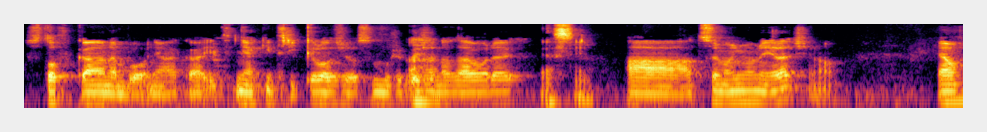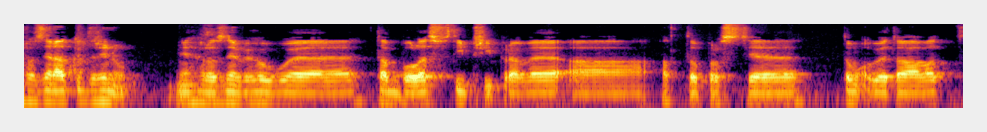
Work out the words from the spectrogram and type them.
stovka nebo nějaká, nějaký tři kilo, že se může běžet na závodech. Jasně. A co mám nejradši, no? Já mám hrozně na tu dřinu. Mě hrozně vyhovuje ta bolest v té přípravě a, a to prostě tomu obětovávat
